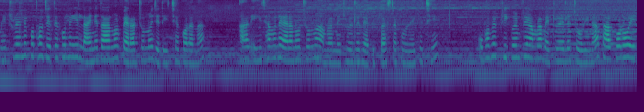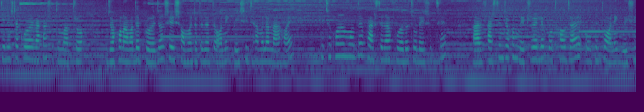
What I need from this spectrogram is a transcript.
মেট্রো রেলে কোথাও যেতে হলে এই লাইনে দাঁড়ানোর প্যারার জন্যই যেতে ইচ্ছে করে না। আর এই ঝামেলা এড়ানোর জন্য আমরা মেট্রো রেলের র্যাপিড বাসটা করে রেখেছি। ওভাবে ফ্রিকোয়েন্টলি আমরা মেট্রো রেলে চড়ি না, তারপরেও এই জিনিসটা করে রাখা শুধুমাত্র যখন আমাদের প্রয়োজন সেই সময়টাতে যাতে অনেক বেশি ঝামেলা না হয়। কিছুক্ষণের মধ্যে ফার্সিন ফুয়াদও চলে এসেছে। আর ফার্সিন যখন মেট্রো রেলে কোথাও যায়, ও কিন্তু অনেক বেশি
